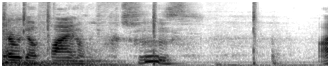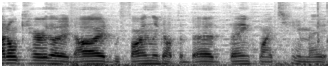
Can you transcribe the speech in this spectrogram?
There we go, finally. Jeez. I don't care that I died. We finally got the bed. Thank my teammate.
